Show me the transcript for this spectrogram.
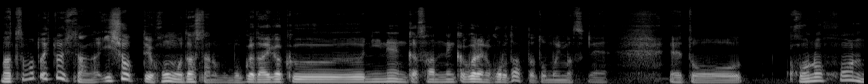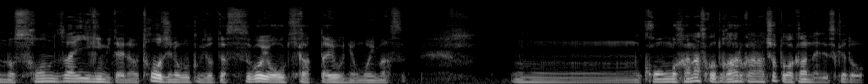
松本人志さんが「遺書」っていう本を出したのも僕が大学2年か3年かぐらいの頃だったと思いますね。えっ、ー、とこの本の存在意義みたいなのは当時の僕にとってはすごい大きかったように思います。うーん今後話すことがあるかなちょっとわかんないですけど。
